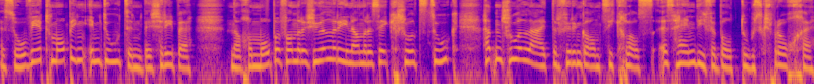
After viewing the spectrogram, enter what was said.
So wird Mobbing im Duden beschrieben. Nach dem Mobben von einer Schülerin an einer Sechsschule Zug hat ein Schulleiter für eine ganze Klasse ein Handyverbot ausgesprochen.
